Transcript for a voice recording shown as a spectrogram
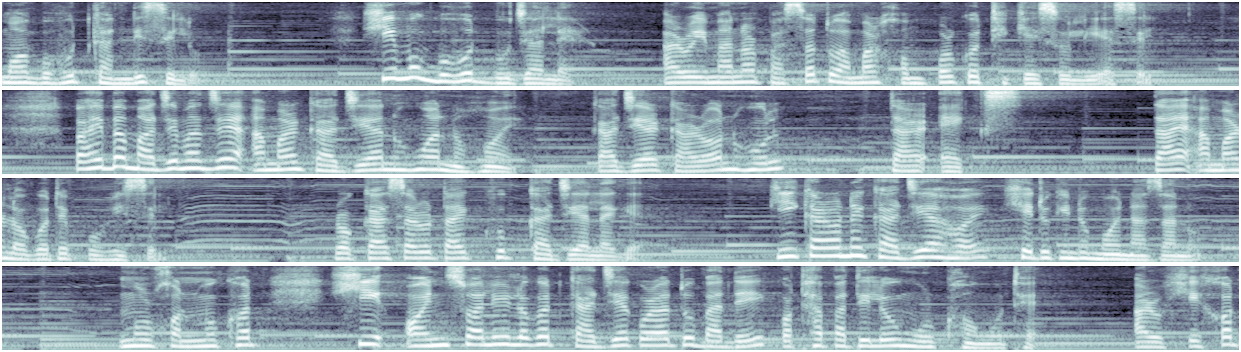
মই বহুত কান্দিছিলোঁ। সি মোক বহুত বুজালে আৰু ইমানৰ পাছতো আমাৰ সম্পৰ্ক ঠিকেই চলি আছিল। পাহিবা মাজে মাজে আমাৰ কাজিয়া নোহোৱা নহয়। কাজিয়াৰ কাৰণ হ'ল তাৰ এক্স তাই আমাৰ লগতে পঢ়িছিল। প্ৰকাশ আৰু তাইক খুব কাজিয়া লাগে। কি কাৰণে কাজিয়া হয় সেইটো কিন্তু মই নাজানো। মোৰ সন্মুখত সি অইন ছোৱালীৰ লগত কাজিয়া কৰাটো বাদেই কথা পাতিলেও মোৰ খং উঠে আৰু শেষত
